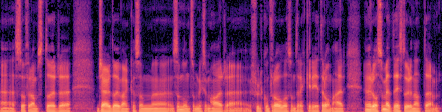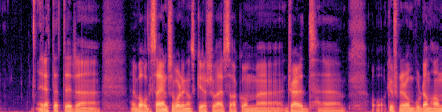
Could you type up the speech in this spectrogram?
eh, så framstår Jared og Ivanka som, eh, som, noen som liksom har eh, full kontroll, og som trekker i trådene her. Jeg hører også med til historien at rett etter valgseieren så var det en ganske svær sak om Jared og Kushner om hvordan han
